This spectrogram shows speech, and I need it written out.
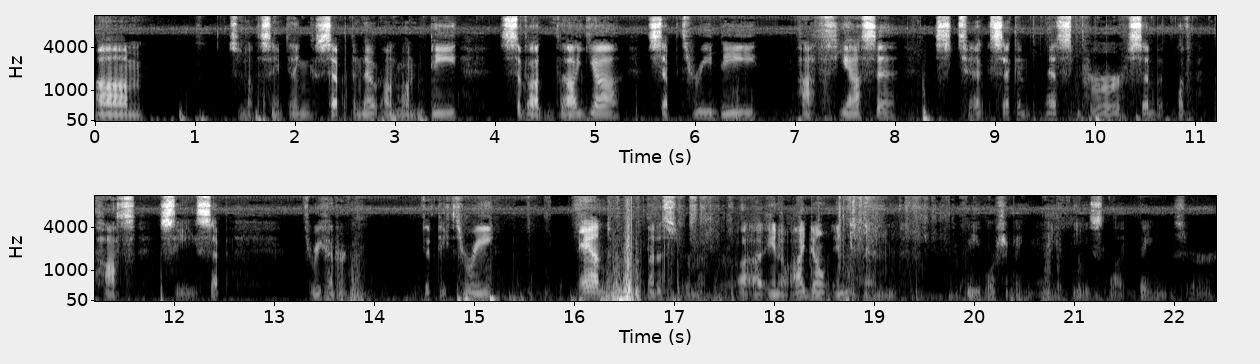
Um, so not the same thing. except the note on 1D, Savadaya, Sep 3D, Pathyasa, second S per sub of Path, C, Sep 353. And let us remember, uh, you know, I don't intend to be worshipping any of these light beings or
